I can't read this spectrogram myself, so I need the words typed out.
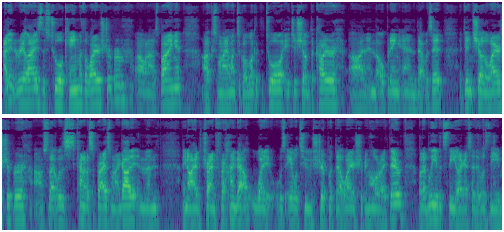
I didn't realize this tool came with a wire stripper uh, when I was buying it, because uh, when I went to go look at the tool, it just showed the cutter uh, and the opening, and that was it. It didn't show the wire stripper, uh, so that was kind of a surprise when I got it, and then you know, I had to try and find out what it was able to strip with that wire stripping hole right there. But I believe it's the, like I said, it was the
